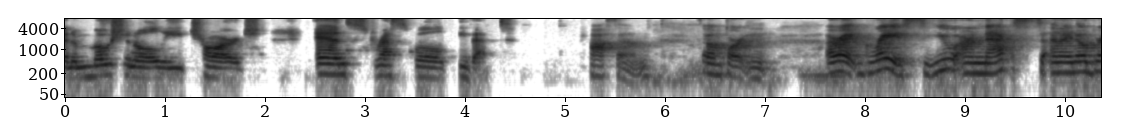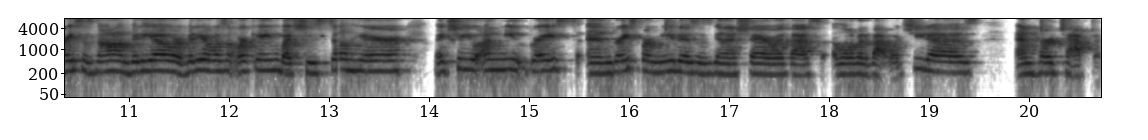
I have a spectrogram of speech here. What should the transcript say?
an emotionally charged and stressful event. Awesome. So important. All right, Grace, you are next. And I know Grace is not on video or video wasn't working, but she's still here. Make sure you unmute Grace. And Grace Bermudez is going to share with us a little bit about what she does and her chapter.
